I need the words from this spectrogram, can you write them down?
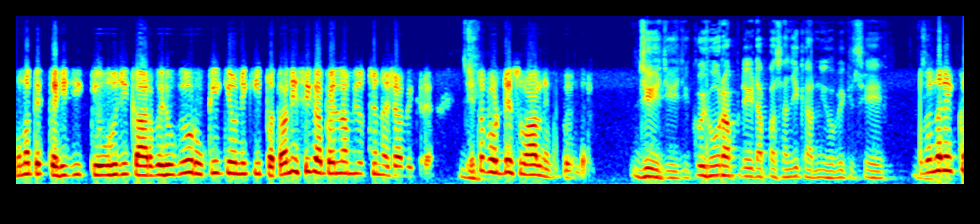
ਉਹਨਾਂ ਤੇ ਕਹੀ ਜੀ ਕਿਹੋ ਜੀ ਕਾਰਵਾਈ ਹੋਊਗੀ? ਉਹ ਰੁਕੀ ਕਿਉਂ ਨਹੀਂ? ਕੀ ਪਤਾ ਨਹੀਂ ਸੀਗਾ ਪਹਿਲਾਂ ਵੀ ਉੱਥੇ ਨਸ਼ਾ ਵਿਕ ਰਿਹਾ। ਇਹ ਤਾਂ ਵੱਡੇ ਸਵਾਲ ਨੇ ਭੁਪਿੰਦਰ। ਜੀ ਜੀ ਜੀ। ਕੋਈ ਹੋਰ ਅਪਡੇਟ ਆਪਾਂ ਸਾਂਝੀ ਕਰਨੀ ਹੋਵੇ ਕਿਸੇ ਭੁਪਿੰਦਰ ਇੱਕ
